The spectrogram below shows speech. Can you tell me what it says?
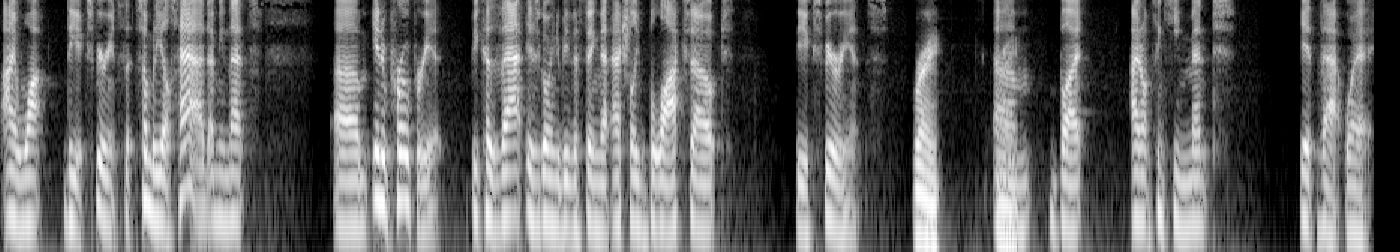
I want the experience that somebody else had. I mean, that's um, inappropriate because that is going to be the thing that actually blocks out the experience. Right. Um, But I don't think he meant it that way.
